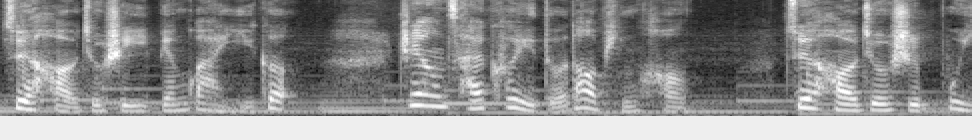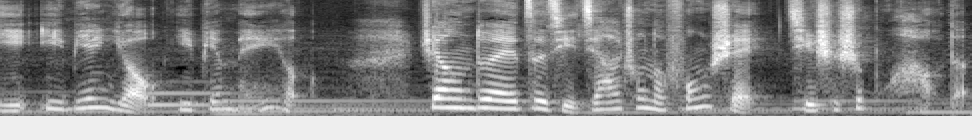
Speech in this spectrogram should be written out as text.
最好就是一边挂一个，这样才可以得到平衡。最好就是不宜一边有一边没有，这样对自己家中的风水其实是不好的。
